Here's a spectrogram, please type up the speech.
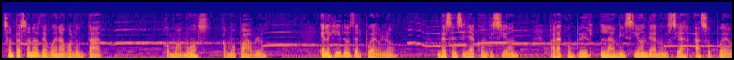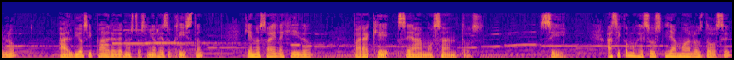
Son personas de buena voluntad, como Amós, como Pablo, elegidos del pueblo, de sencilla condición, para cumplir la misión de anunciar a su pueblo al Dios y Padre de nuestro Señor Jesucristo, quien nos ha elegido para que seamos santos. Sí, así como Jesús llamó a los doce,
